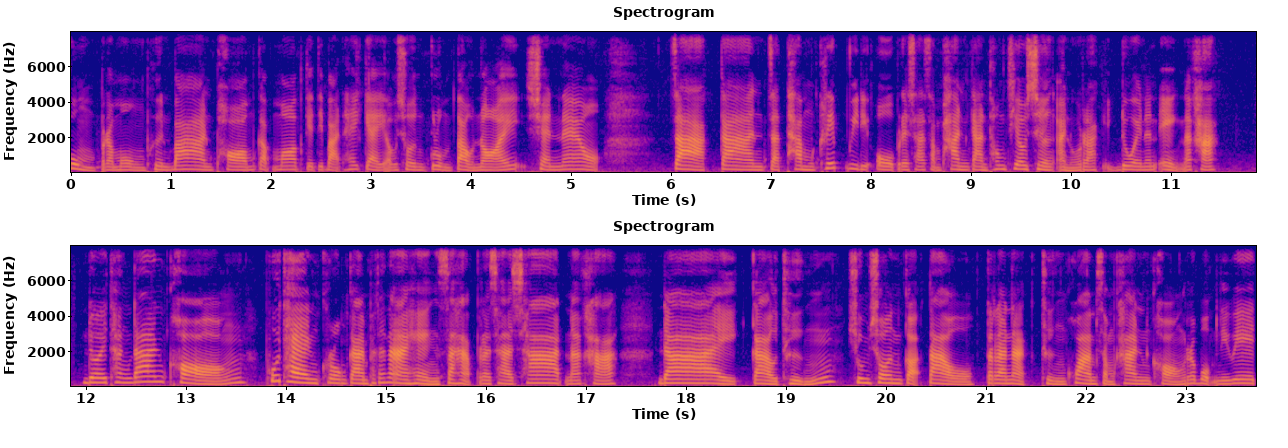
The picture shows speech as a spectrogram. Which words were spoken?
กลุ่มประมงพื้นบ้าน พร้อมกับมอบเกียรติบัตรให้แก่เยาวชนกลุ่มเต่าน้อย Channel จากการจัดทำคลิปวิดีโอประชาสัมพันธ์การท่องเที่ยวเชิงอนุรักษ์อีกด้วยนั่นเองนะคะ โดยทางด้านของผู้แทนโครงการพัฒนาแห่งสหประชาชาตินะคะ ได้กล่าวถึงชุมชนเกาะเต่า ตระหนักถึงความสำคัญของระบบนิเวศ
